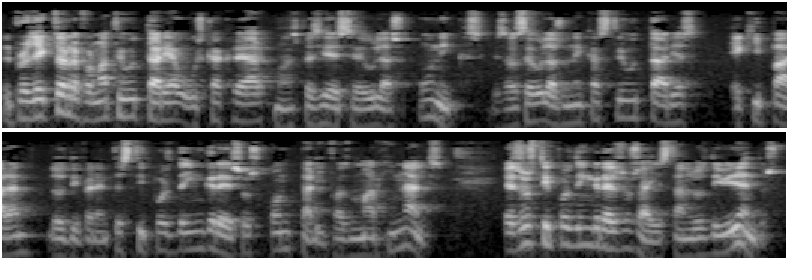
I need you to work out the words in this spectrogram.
El proyecto de reforma tributaria busca crear una especie de cédulas únicas. Esas cédulas únicas tributarias equiparan los diferentes tipos de ingresos con tarifas marginales. Esos tipos de ingresos, ahí están los dividendos.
